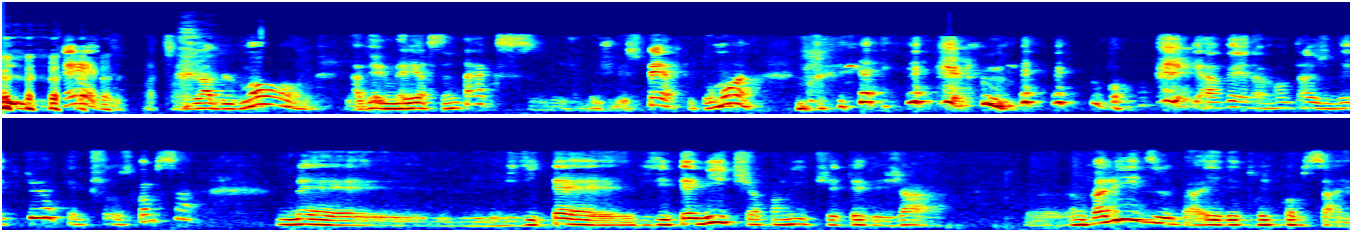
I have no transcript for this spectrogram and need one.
Oui, peut-être, vraisemblablement, il avait une meilleure syntaxe, je, l'espère tout au moins. bon, il y avait davantage de lecture, quelque chose comme ça mais il visitait, Nietzsche quand Nietzsche était déjà euh, invalide, bah, et des trucs comme ça. Et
